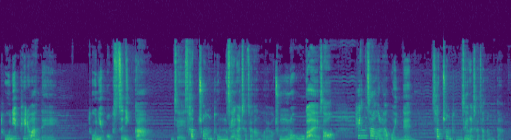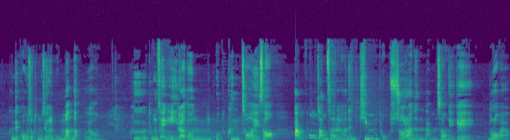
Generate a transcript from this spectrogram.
돈이 필요한데 돈이 없으니까 이제 사촌 동생을 찾아간 거예요. 종로 5가에서 행상을 하고 있는 사촌 동생을 찾아갑니다. 근데 거기서 동생을 못 만났고요. 그 동생이 일하던 곳 근처에서 땅콩 장사를 하는 김복수라는 남성에게 물어봐요.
